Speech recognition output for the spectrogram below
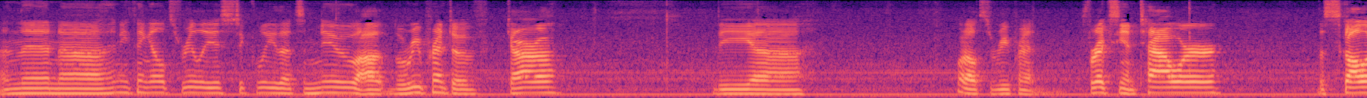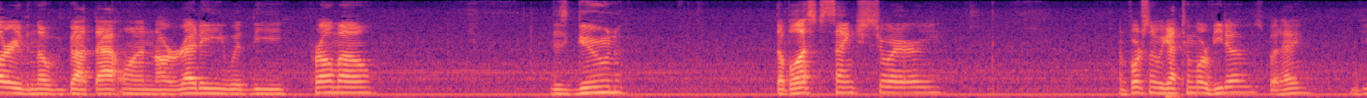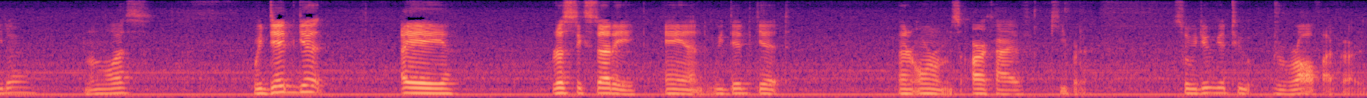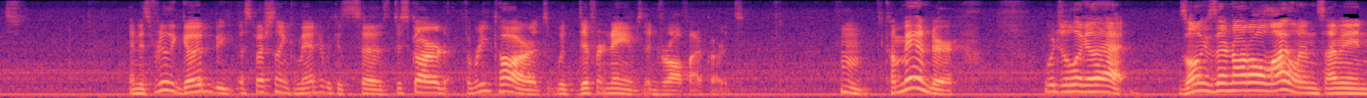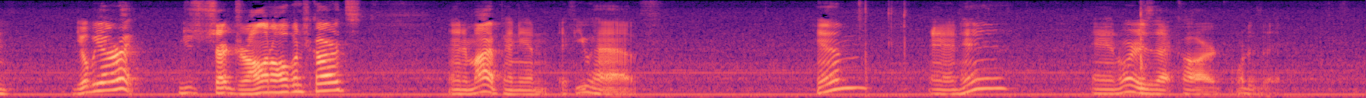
And then uh, anything else realistically that's new? Uh, the reprint of Kara. The, uh, what else to reprint? Phyrexian Tower. The Scholar, even though we've got that one already with the promo. This Goon. The Blessed Sanctuary. Unfortunately, we got two more Vitos, but hey, Vito nonetheless. We did get a rustic study, and we did get an Ormos archive keeper. So we do get to draw five cards. And it's really good, especially in Commander, because it says discard three cards with different names and draw five cards. Hmm, Commander! Would you look at that? As long as they're not all islands, I mean, you'll be alright. You start drawing a whole bunch of cards, and in my opinion, if you have him and him, and where is that card? What is it?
